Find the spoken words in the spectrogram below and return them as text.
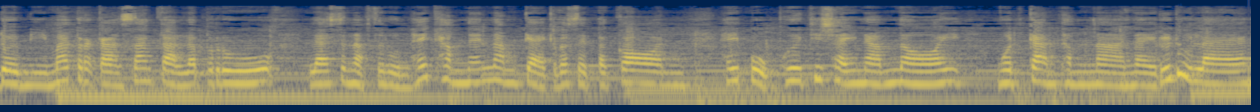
โดยมีมาตรการสร้างการรับรู้ และสนับสนุนให้คำแนะนำแก่เกษตรกร ให้ปลูกพืชที่ใช้น้ำน้อย งดการทำนาในฤดูแล้ง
